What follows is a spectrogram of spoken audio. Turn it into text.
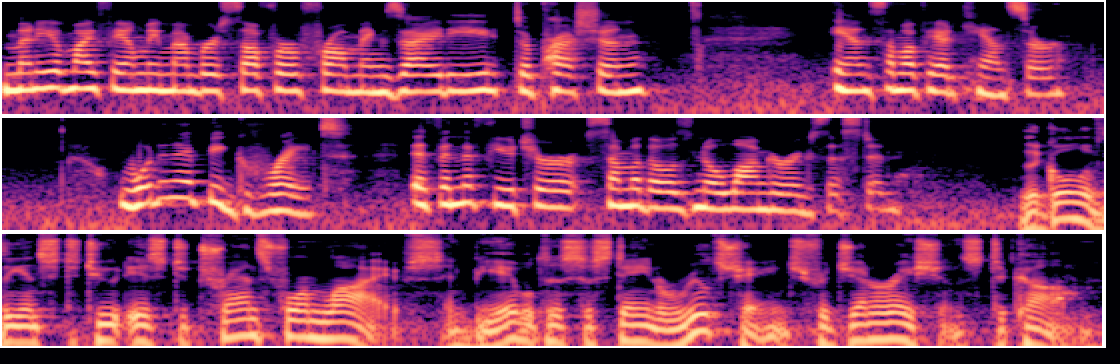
Many of my family members suffer from anxiety, depression, and some have had cancer. Wouldn't it be great if in the future some of those no longer existed? The goal of the Institute is to transform lives and be able to sustain real change for generations to come.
